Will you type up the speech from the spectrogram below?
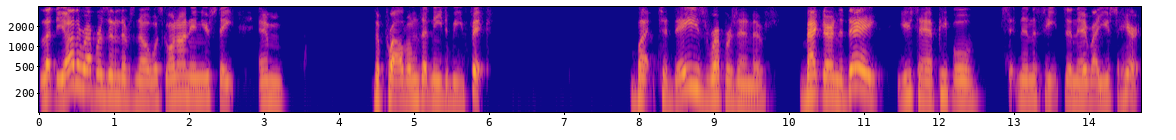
let the other representatives know what's going on in your state and the problems that need to be fixed. But today's representatives, back there in the day, used to have people sitting in the seats and everybody used to hear it.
